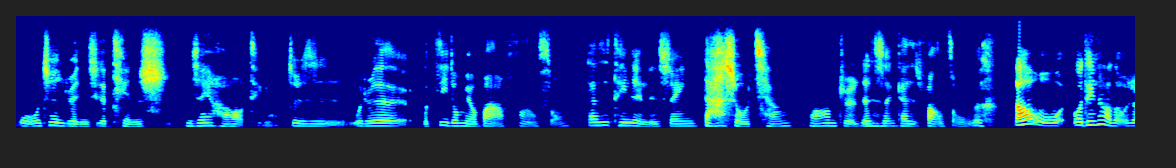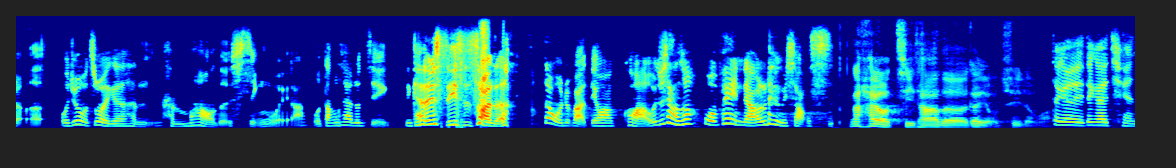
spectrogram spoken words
我我真的觉得你是个天使，你声音好好听哦，就是我觉得我自己都没有办法放松，但是听着你的声音打手枪，我好像觉得人生开始放松了。然后我我听到的，我就呃，我觉得我做了一个很很不好的行为啊，我当下就直接，你看去死一死算了，但我就把电话挂了，我就想说，我陪你聊六个小时。那还有其他的更有趣的吗？大概大概前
